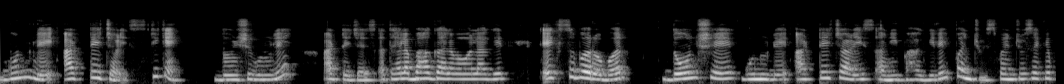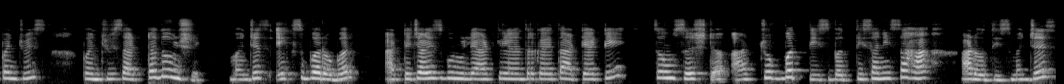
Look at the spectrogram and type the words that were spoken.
गुणले अठ्ठेचाळीस. ठीक आहे? दोनशे गुणले अठ्ठेचाळीस. आता ह्याला भाग घालवावा लागेल. एक्स बरोबर दोनशे गुणुले अठ्ठेचाळीस आणि भागिले पंचवीस. पंचवीस एके पंचवीस पंचवीस अठ्ठ दोनशे. म्हणजेच एक्स बरोबर अठ्ठेचाळीस गुणुले आठ केल्यानंतर काय येतं? आठे आठे चौसष्ट आठ चोक बत्तीस बत्तीस आणि सहा अडोतीस. म्हणजेच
